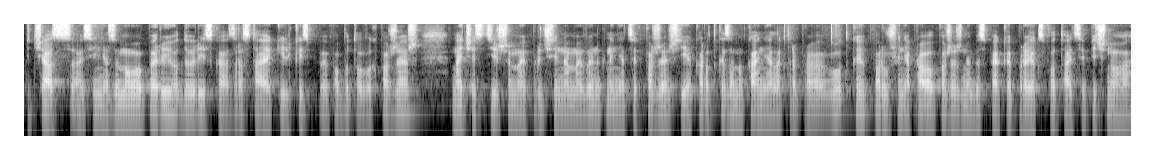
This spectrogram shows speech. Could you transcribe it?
Під час осінньо-зимового періоду різко зростає кількість побутових пожеж. Найчастішими причинами виникнення цих пожеж є коротке замикання електропроводки, порушення правил пожежної безпеки при експлуатації пічного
